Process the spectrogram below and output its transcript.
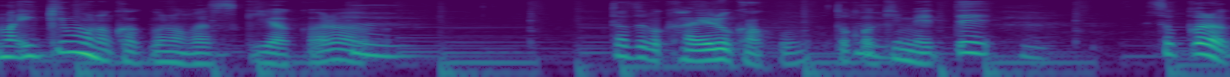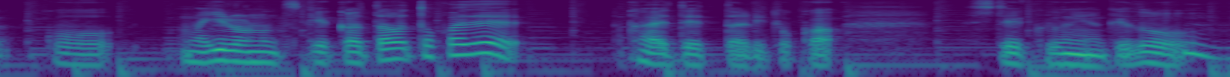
まあ、生き物描くのが好きやから、うん。例えばカエル描こうとか決めて、うん。そこからこう、まあ、色の付け方とかで変えていったりとかしていくんやけど、うん。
